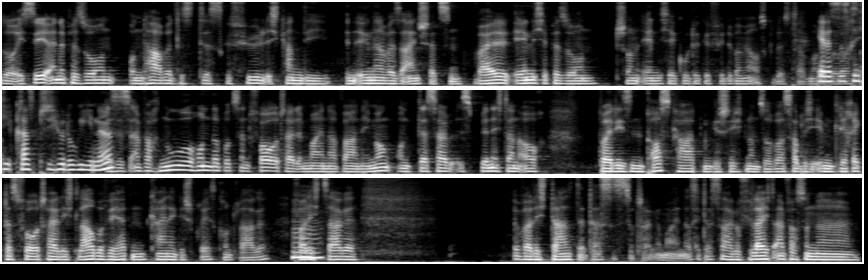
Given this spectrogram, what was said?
So ich sehe eine Person und habe das, das Gefühl ich kann die in irgendeiner Weise einschätzen weil ähnliche Personen schon ähnliche gute Gefühle bei mir ausgelöst haben ja, das ist richtig krass Psychologie, ne? Das ist einfach nur 100% Vorurteil in meiner Wahrnehmung und deshalb ist, bin ich dann auch bei diesen Postkartengeschichten und sowas, habe ich eben direkt das Vorurteil, ich glaube, wir hätten keine Gesprächsgrundlage, weil ich sage, weil ich da, das ist total gemein, dass ich das sage, vielleicht einfach so eine,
